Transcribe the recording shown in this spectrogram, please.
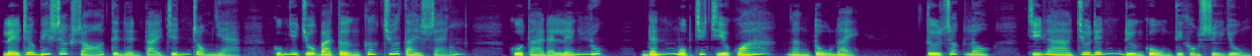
Lệ Trân biết rất rõ tình hình tài chính trong nhà cũng như chỗ bà Tần cất chứa tài sản. Cô ta đã lén lút đánh một chiếc chìa khóa ngăn tủ này. Từ rất lâu, chỉ là chưa đến đường cùng thì không sử dụng.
